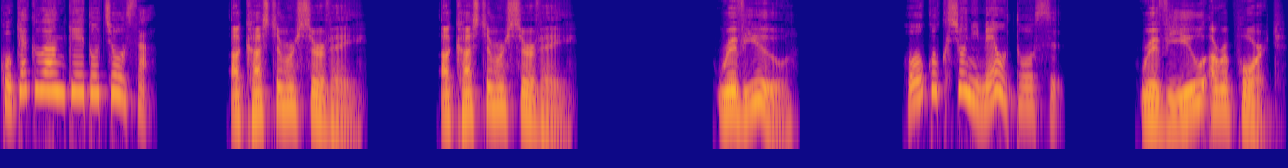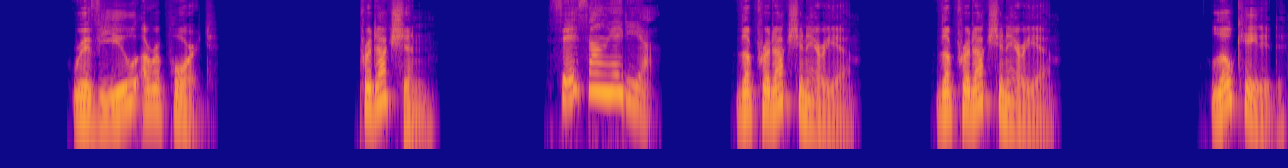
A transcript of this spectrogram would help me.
顧客アンケート調査、 A customer survey. A customer survey. Review. 報告書に目を通す、 Review a report. Review a report. Production. 生産エリア、 The production area. The production area. Located.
